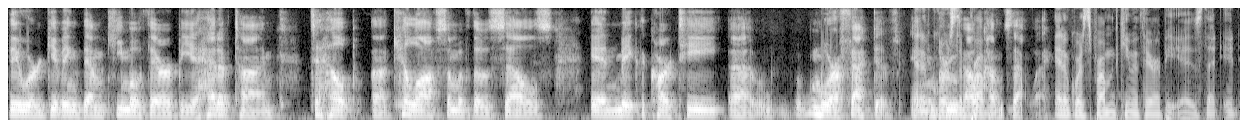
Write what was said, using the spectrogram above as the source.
they were giving them chemotherapy ahead of time to help uh, kill off some of those cells and make the CAR T uh, more effective and, and improve outcomes problem, that way. And of course, the problem with chemotherapy is that it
